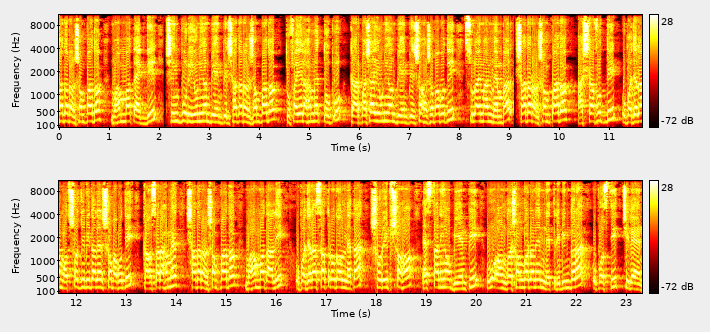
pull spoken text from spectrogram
সাধারণ সম্পাদক মোহাম্মদ একদিল সিংপুর ইউনিয়ন বিএনপির সাধারণ সম্পাদক তুফাইল আহমেদ তপু, কারপাশা ইউনিয়ন বিএনপির সহসভাপতি সুলাইমান মেম্বার, সাধারণ সম্পাদক আশরাফ উদ্দিন, উপজেলা মৎস্যজীবী দলের সভাপতি কাউসার আহমেদ, সাধারণ সম্পাদক মোহাম্মদ আলী, উপজেলা ছাত্রদল নেতা শরীফ সহ স্থানীয় বিএনপি ও অঙ্গ সংগঠনের নেতৃবৃন্দরা উপস্থিত ছিলেন।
